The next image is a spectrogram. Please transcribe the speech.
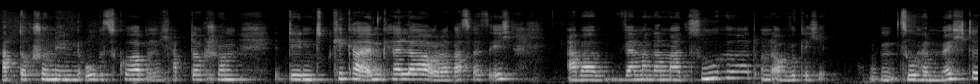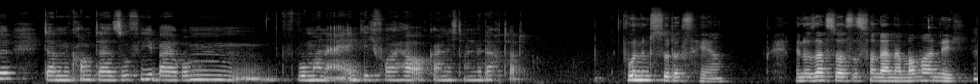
habe doch schon den Obstkorb und ich habe doch schon den Kicker im Keller oder was weiß ich. Aber wenn man dann mal zuhört und auch wirklich zuhören möchte, dann kommt da so viel bei rum, wo man eigentlich vorher auch gar nicht dran gedacht hat. Wo nimmst du das her? Wenn du sagst, du hast es von deiner Mama nicht.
